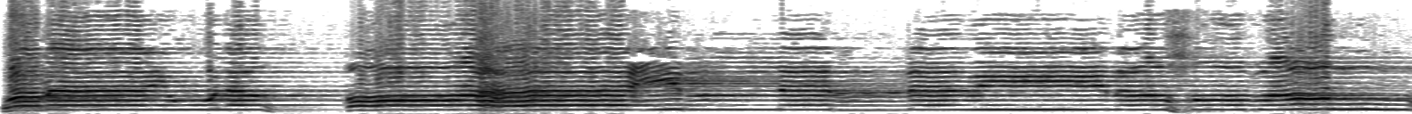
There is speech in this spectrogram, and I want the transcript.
وما يلقاها إلا الذين صبروا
